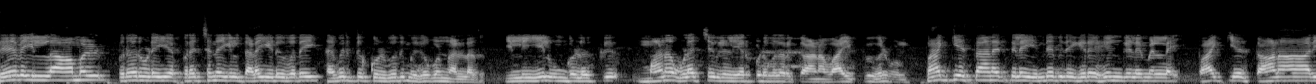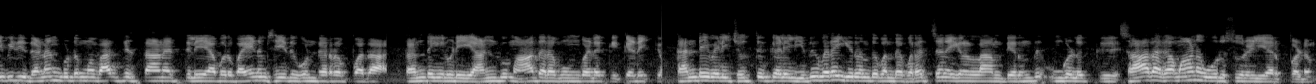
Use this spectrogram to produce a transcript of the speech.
தேவையில்லாமல் பிறருடைய பிரச்சனையில் தலையிடுவதை தவிர்த்து கொள்வது மிகவும் நல்லது. இல்லையேல் உங்களுக்கு மன உளைச்சல்கள் ஏற்படுவதற்கான வாய்ப்புகள் உண்டு. பாக்கியஸ்தானத்திலே எந்தவித கிரகங்களும் இல்லை. பாக்கியஸ்தானாதிபதி தனங்குடும்ப பாக்கியஸ்தானத்திலே அவர் பயணம் செய்து கொண்டிருப்பதால் தந்தையினுடைய அன்பும் ஆதரவும் உங்களுக்கு கிடைக்கும். தந்தை வழி சொத்துக்களில் இதுவரை இருந்து வந்த பிரச்சனைகள் எல்லாம் தீர்ந்து உங்களுக்கு சாதகமான ஒரு சூழல் ஏற்படும்.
